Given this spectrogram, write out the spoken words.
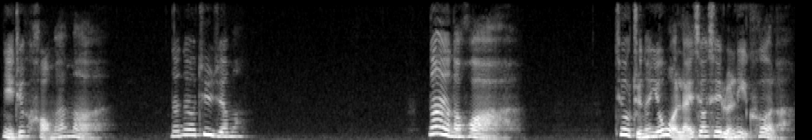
你这个好妈妈，难道要拒绝吗？那样的话，就只能由我来教些伦理课了。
